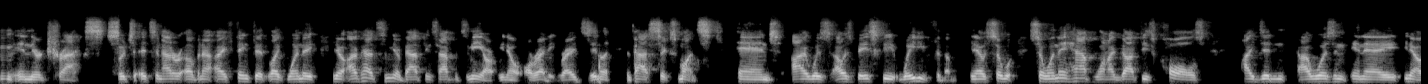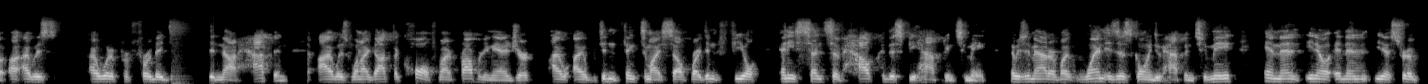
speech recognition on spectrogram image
in their tracks. So it's, it's a matter of, and I think that like when they, you know, I've had some, you know, bad things happen to me, uh, you know, already, right? In the past six months. And I was, I was basically waiting for them, you know, so, so when they happened, when I got these calls, I didn't, I wasn't in a, you know, I was, I would have preferred they did not happen. I was, when I got the call from my property manager, I, I didn't think to myself, or I didn't feel any sense of how could this be happening to me. It was a matter of like, when is this going to happen to me? And then, you know, and then, you know, sort of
